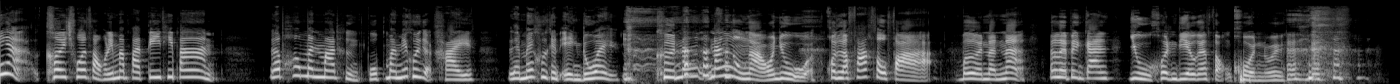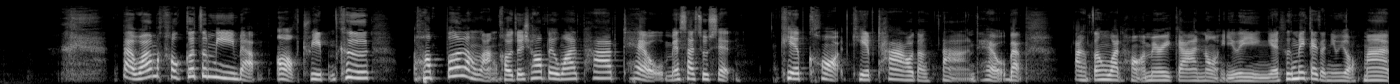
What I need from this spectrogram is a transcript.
นี่ยเคยชวนสองคนนี้มาปาร์ตี้ที่บ้าน แล้วพอมันมาถึงปุ๊บมันไม่คุยกับใคร และไม่คุยกันเองด้วย คือนั่งนั่งเหงาๆกันอยู่ คนละฟากโซฟา เบอร์นั้นน่ะ ก็เลยเป็นการอยู่คนเดียวกันสองคนเว้ยแต่ว่าเขาก็จะมีแบบออกทริป คือฮอปเปอร์หลังๆ เขาจะชอบไปวาดภาพแถวแมสซาชูเซตส์ Cape Cod เคปทาวน์ต่างๆ แถวแบบ ต่างจังหวัดของอเมริกาหน่อยอะไรอย่างเงี้ยซึ่งไม่ไกลจากนิวยอร์กมาก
